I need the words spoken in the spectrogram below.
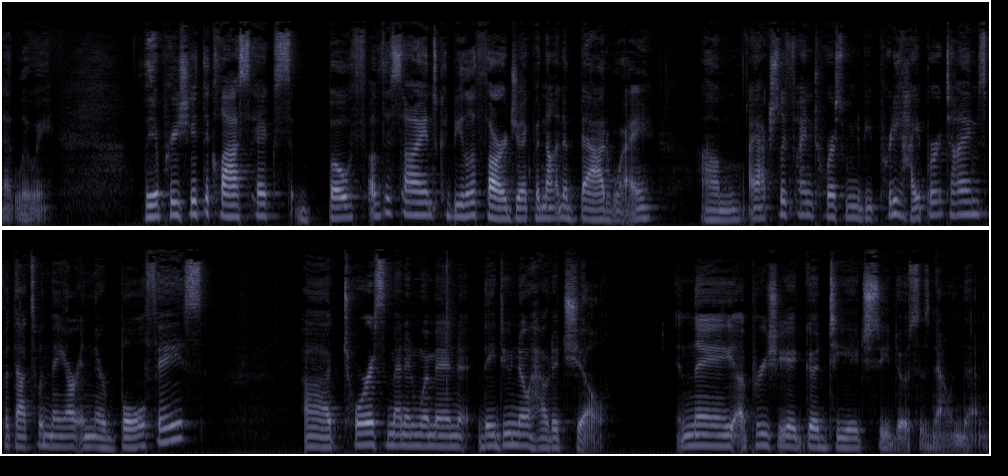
at Louis. They appreciate the classics. Both of the signs could be lethargic, but not in a bad way. Um, I actually find Taurus women to be pretty hyper at times, but that's when they are in their bull phase. Uh, Taurus men and women, they do know how to chill, and they appreciate good THC doses now and then.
